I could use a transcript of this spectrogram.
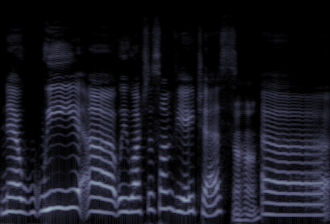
Now we uh we watched this on VHS. Uh-huh. Uh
